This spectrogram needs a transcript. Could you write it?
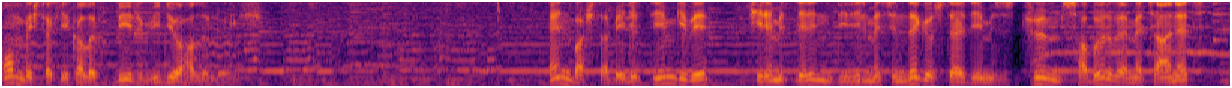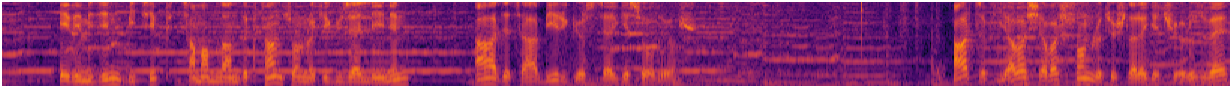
15 dakikalık bir video hazırlıyoruz. En başta belirttiğim gibi kiremitlerin dizilmesinde gösterdiğimiz tüm sabır ve metanet evimizin bitip tamamlandıktan sonraki güzelliğinin adeta bir göstergesi oluyor. Artık yavaş yavaş son rötuşlara geçiyoruz ve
